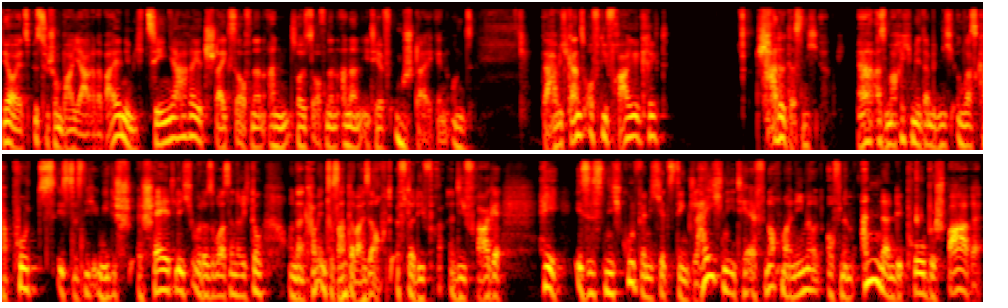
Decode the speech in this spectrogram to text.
ja, jetzt bist du schon ein paar Jahre dabei, nämlich zehn Jahre, jetzt steigst du auf einen, sollst du auf einen anderen ETF umsteigen. Und da habe ich ganz oft die Frage gekriegt, schadet das nicht irgendwie? Ja, also mache ich mir damit nicht irgendwas kaputt? Ist das nicht irgendwie schädlich oder sowas in Richtung? Und dann kam interessanterweise auch öfter die, die Frage, hey, ist es nicht gut, wenn ich jetzt den gleichen ETF nochmal nehme und auf einem anderen Depot bespare?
